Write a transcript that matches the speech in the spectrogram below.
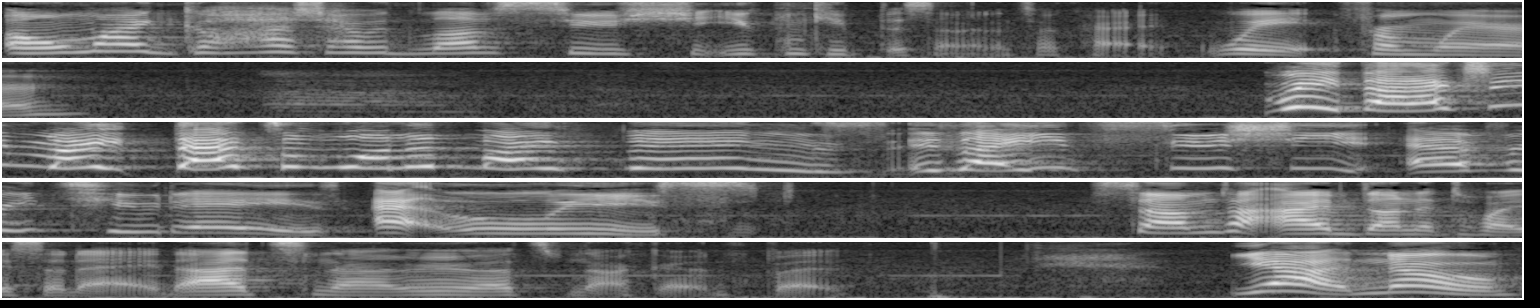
Oh my gosh, I would love sushi. You can keep this in. It's okay. Wait, from where? Wait, that actually might. That's one of my things. Is I eat sushi every two days at least. Sometimes I've done it twice a day. That's not. Mm, that's not good. But yeah, no.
